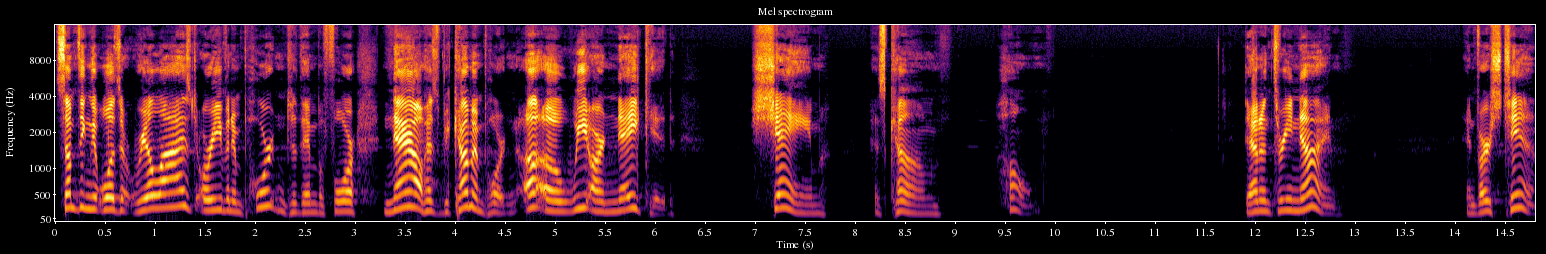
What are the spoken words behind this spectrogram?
Something that wasn't realized or even important to them before now has become important. Uh oh, we are naked. Shame has come home. Down in 3 9 and verse 10,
